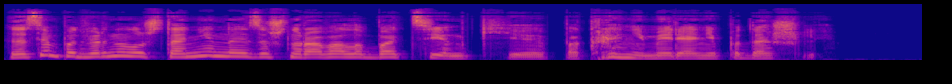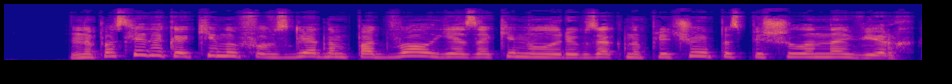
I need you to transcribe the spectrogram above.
затем подвернула штанины и зашнуровала ботинки, по крайней мере, они подошли. Напоследок, окинув взглядом подвал, я закинула рюкзак на плечо и поспешила наверх.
